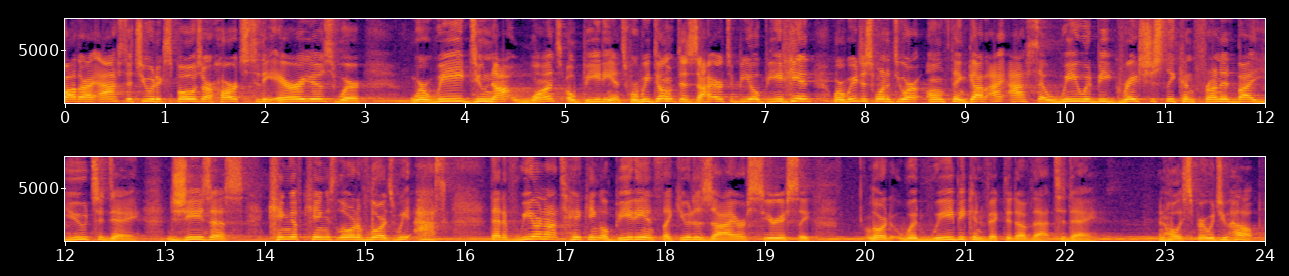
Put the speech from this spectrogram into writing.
Father, I ask that you would expose our hearts to the areas where where we do not want obedience, where we don't desire to be obedient, where we just want to do our own thing. God, I ask that we would be graciously confronted by you today. Jesus, King of Kings, Lord of Lords, we ask that if we are not taking obedience like you desire seriously, Lord, would we be convicted of that today? And Holy Spirit, would you help?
